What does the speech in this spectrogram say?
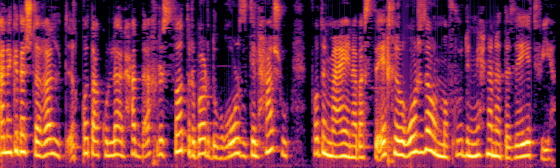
أنا كده اشتغلت القطعة كلها لحد آخر السطر برضو بغرزة الحشو. فاضل معانا بس آخر غرزة والمفروض إن إحنا نتزايد فيها.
